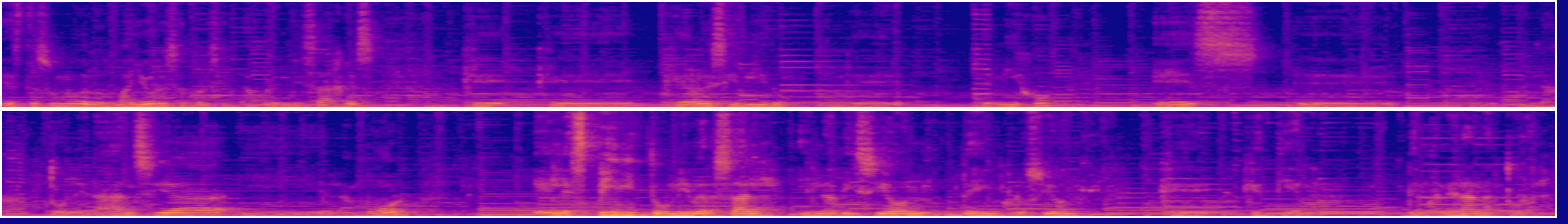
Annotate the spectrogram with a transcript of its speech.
este es uno de los mayores aprendizajes que, he recibido de, mi hijo, es eh, la tolerancia y el amor, el espíritu universal y la visión de inclusión que, que de manera natural.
